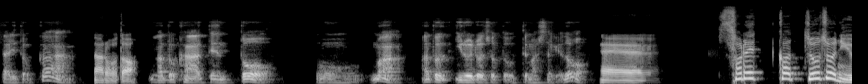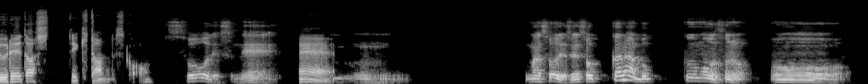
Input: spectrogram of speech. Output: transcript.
たりとか、なるほど。あとカーテンと、おまあ、あといろいろちょっと売ってましたけど、えー、それが徐々に売れ出してきたんですか？そうですね。ええうん、まあそうですね。そっから僕もその、お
